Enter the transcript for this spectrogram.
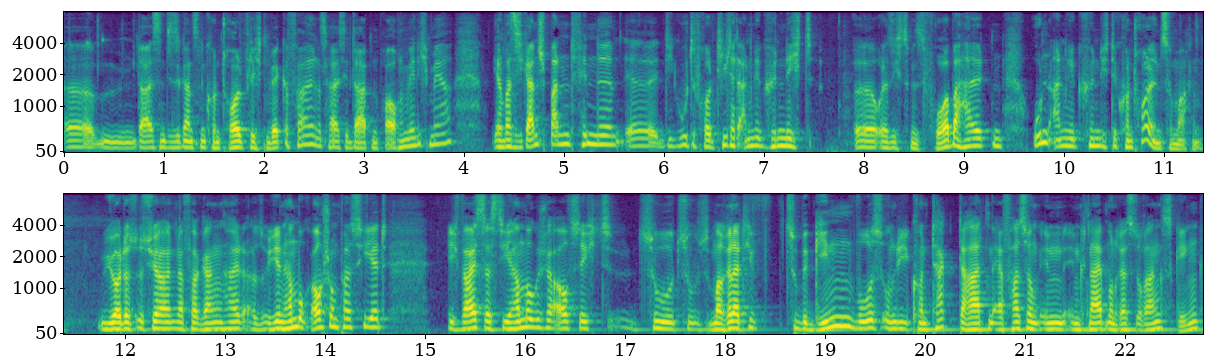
ähm, da sind diese ganzen Kontrollpflichten weggefallen. Das heißt, die Daten brauchen wir nicht mehr. Ja, und was ich ganz spannend finde, äh, die gute Frau Thiel hat angekündigt, äh, oder sich zumindest vorbehalten, unangekündigte Kontrollen zu machen. Ja, das ist ja in der Vergangenheit, also hier in Hamburg auch schon passiert. Ich weiß, dass die hamburgische Aufsicht zu, zu mal relativ zu Beginn, wo es um die Kontaktdatenerfassung in, in Kneipen und Restaurants ging,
